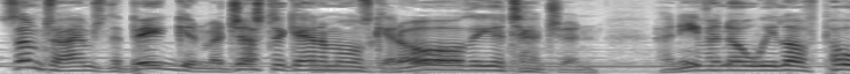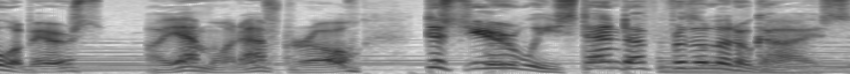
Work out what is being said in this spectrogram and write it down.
Sometimes the big and majestic animals get all the attention, and even though we love polar bears, I am one after all, this year we stand up for the little guys.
